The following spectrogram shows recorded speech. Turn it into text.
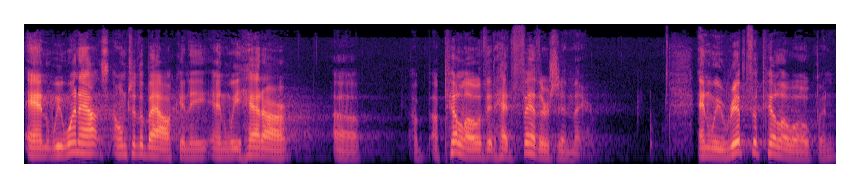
and we went out onto the balcony and we had our uh, a, a pillow that had feathers in there. And we ripped the pillow open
